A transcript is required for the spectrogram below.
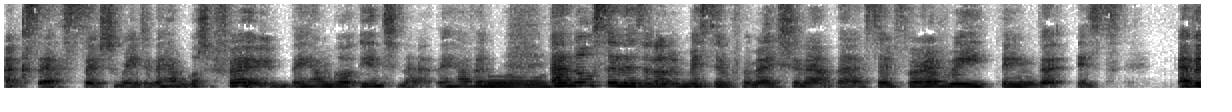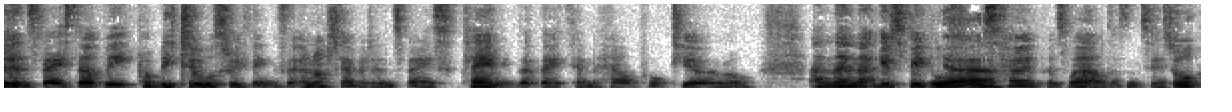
access social media. They haven't got a phone, they haven't got the internet, they haven't. Mm. And also, there's a lot of misinformation out there. So for everything that is evidence based, there'll be probably two or three things that are not evidence based, claiming that they can help or cure, or and then that gives people yeah. false hope as well, doesn't it? Or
